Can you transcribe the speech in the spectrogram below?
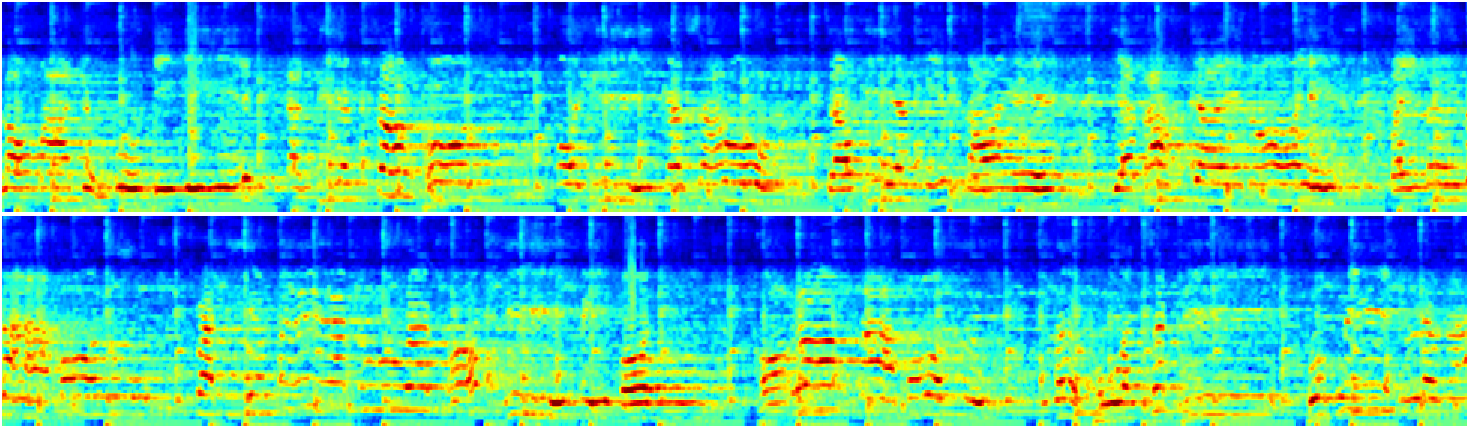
เรามาจูดีกันเพียงสองคน โอ้ยพี่กระเศร้าเจ้าเพียงนิดหน่อย อย่าทำใจน้อย ไปเลยหน้ามนต์ประเดี๋ยวเมื่อตัวของพี่ปีบน ขอร้องหน้ามนต์เลิกทวนสักทีพรุ่งนี้แล้วนะ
